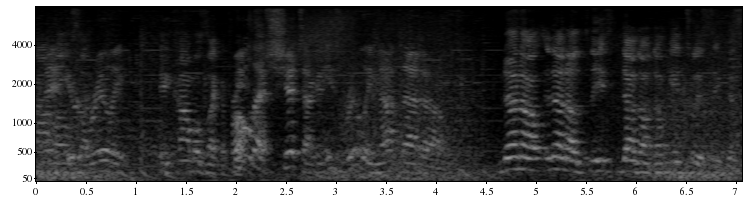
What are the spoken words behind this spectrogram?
combos you're like really it combos like a. for all that shit talking. He's really not that. Um, No, no, no, no, no, no, don't get twisted. Because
